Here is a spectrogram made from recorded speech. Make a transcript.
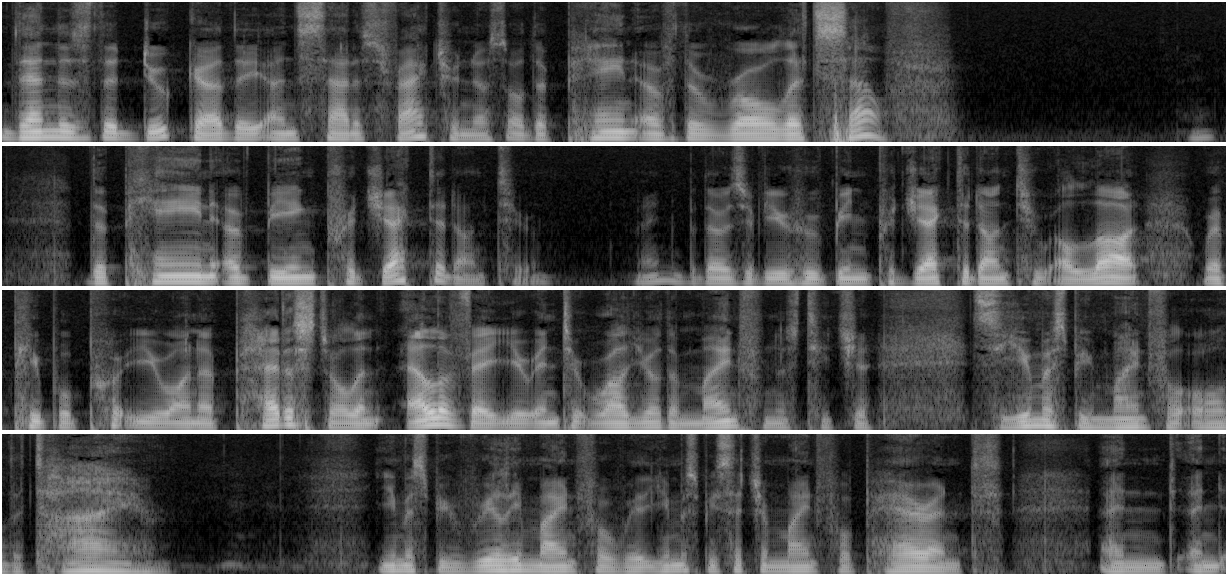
Then there's the dukkha, the unsatisfactoriness or the pain of the role itself. The pain of being projected onto. Right? Those of you who've been projected onto a lot, where people put you on a pedestal and elevate you into, well, you're the mindfulness teacher, so you must be mindful all the time. You must be really mindful with, you must be such a mindful parent and and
